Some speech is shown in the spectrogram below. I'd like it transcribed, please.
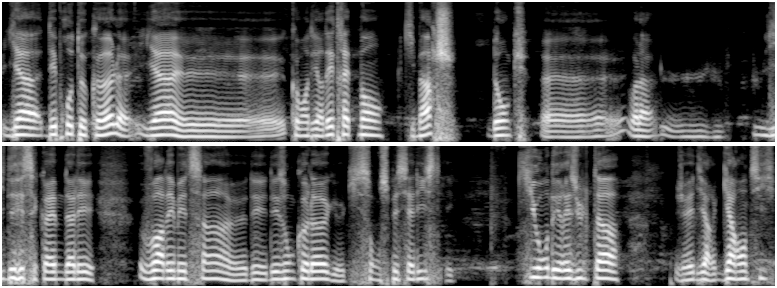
y a des protocoles, il y a comment dire des traitements qui marchent donc euh, voilà, l'idée c'est quand même d'aller voir des médecins, euh, des, oncologues qui sont spécialistes et qui ont des résultats, j'allais dire, garantis.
